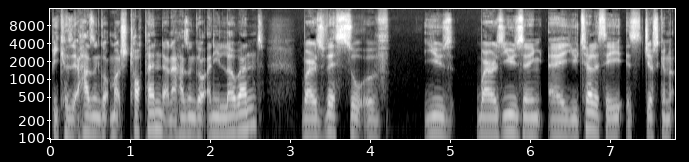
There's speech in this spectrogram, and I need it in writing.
because it hasn't got much top end and it hasn't got any low end. Whereas this sort of use, whereas using a utility is just going to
